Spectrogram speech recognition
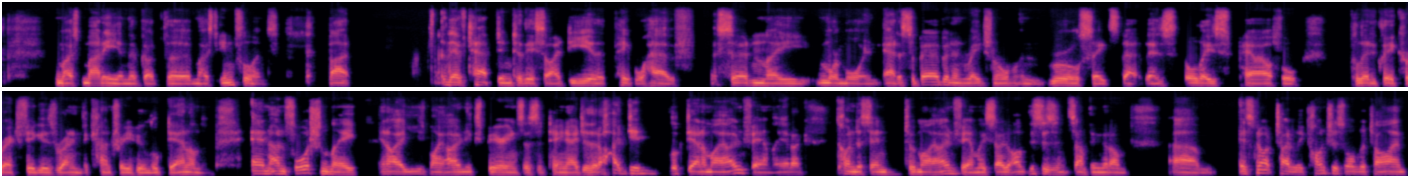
the most money and they've got the most influence. But they've tapped into this idea that people have certainly more and more in outer suburban and regional and rural seats that there's all these powerful politically correct figures running the country who look down on them. And unfortunately, and I use my own experience as a teenager that I did look down on my own family and I condescend to my own family. So uh, this isn't something that I'm, um, it's not totally conscious all the time,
